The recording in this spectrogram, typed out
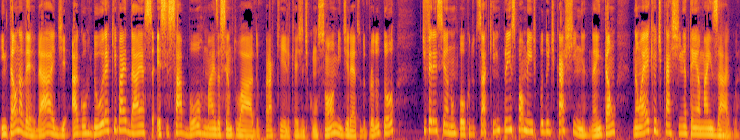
Então, na verdade, a gordura é que vai dar essa, esse sabor mais acentuado para aquele que a gente consome direto do produtor, diferenciando um pouco do saquinho, principalmente para o de caixinha. Né? Então, não é que o de caixinha tenha mais água.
